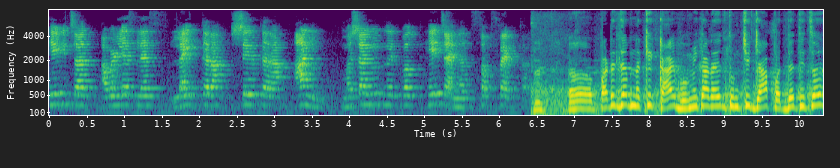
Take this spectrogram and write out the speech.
विचार आवडले असल्यास लाईक करा शेअर करा आणि मशाल न्यूज नेटवर्क हे चॅनल सबस्क्राईब करा. पाटील साहेब नक्की काय भूमिका राहील? तुमची ज्या पद्धतीचं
